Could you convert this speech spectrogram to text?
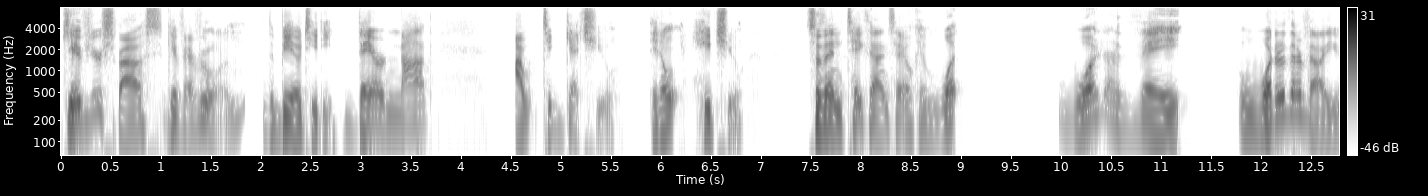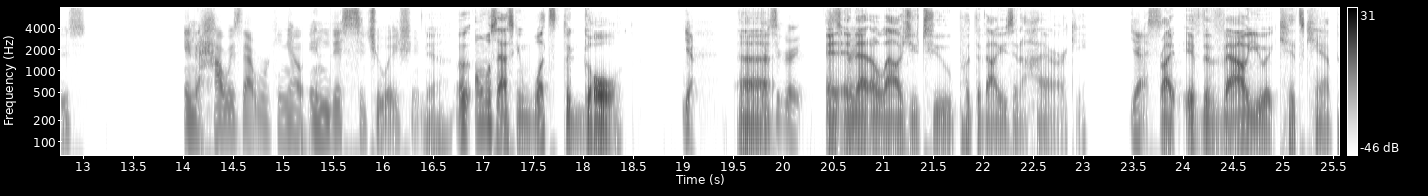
Give your spouse, give everyone the BOTD. They are not out to get you. They don't hate you. So then take that and say, okay, what, what are they? What are their values? And how is that working out in this situation? Yeah. Uh, Almost asking what's the goal? Yeah. Uh, That's a great. and, That's and great. that allows you to put the values in a hierarchy, yes, right? If the value at kids camp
